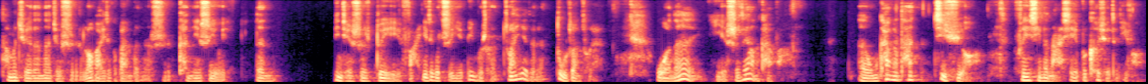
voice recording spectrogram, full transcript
他们觉得呢，就是老法医这个版本呢是肯定是有人，并且是对法医这个职业并不是很专业的人杜撰出来的。我呢也是这样的看法。呃，我们看看他继续啊分析了哪些不科学的地方。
